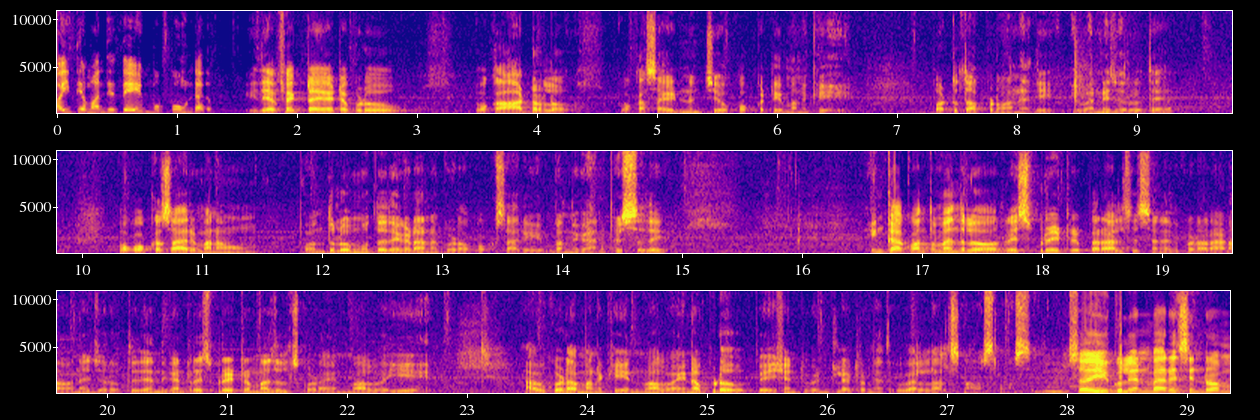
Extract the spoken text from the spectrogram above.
వైద్యం అందితే ముప్పు ఉండదు. ఇది ఎఫెక్ట్ అయ్యేటప్పుడు ఒక ఆర్డర్లో ఒక సైడ్ నుంచి ఒక్కొక్కటి మనకి పట్టు తప్పడం అనేది ఇవన్నీ జరుగుతాయి. ఒక్కొక్కసారి మనం గొంతులో ముద్ద దిగడానికి కూడా ఒక్కొక్కసారి ఇబ్బందిగా అనిపిస్తుంది. ఇంకా కొంతమందిలో రెస్పిరేటరీ పెరాలసిస్ అనేది కూడా రావడం అనేది జరుగుతుంది. ఎందుకంటే రెస్పిరేటరీ మజిల్స్ కూడా ఇన్వాల్వ్ అయ్యి అవి కూడా మనకి ఇన్వాల్వ్ అయినప్పుడు పేషెంట్ వెంటిలేటర్ మీదకు వెళ్ళాల్సిన అవసరం వస్తుంది. సో ఈ గులియన్ బ్యారీ సిండ్రోమ్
